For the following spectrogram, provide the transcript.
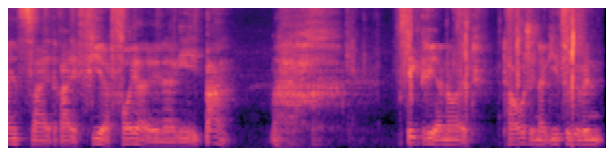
1, 2, 3, 4. Feuerenergie. Bam. Ach. Erneut. Tausch, Energie zu gewinnen.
